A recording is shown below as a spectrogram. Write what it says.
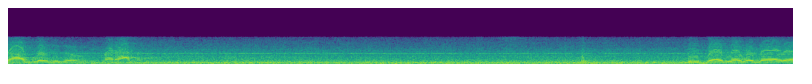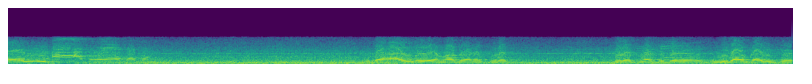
ચાર્જ લઈ લીધો. બરાબર. ડિસ્ચાર્જ ના કરતા રહ્યા ને? સારું થયું એમાં બેન સુરત સુરતમાં છે લીલાવકારી છે.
